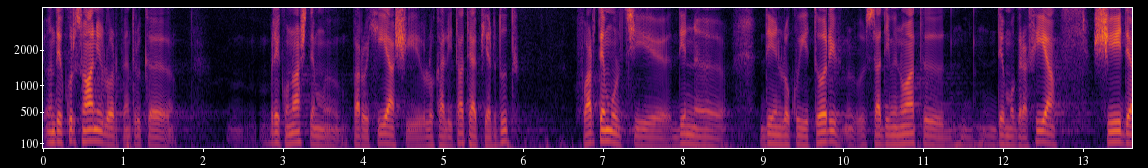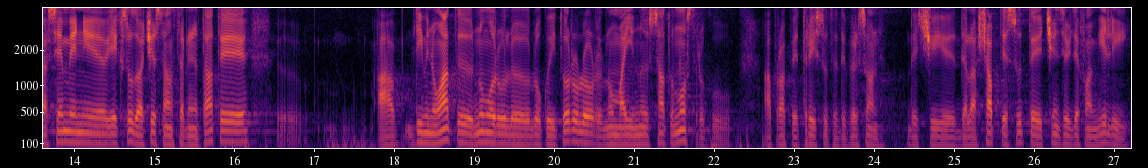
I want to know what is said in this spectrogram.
în decursul anilor, pentru că recunoaștem parohia și localitatea a pierdut foarte mulți din, din locuitori, s-a diminuat demografia și, de asemenea, exodul acesta în străinătate a diminuat numărul locuitorilor numai în satul nostru cu aproape 300 de persoane. Deci de la 750 de familii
